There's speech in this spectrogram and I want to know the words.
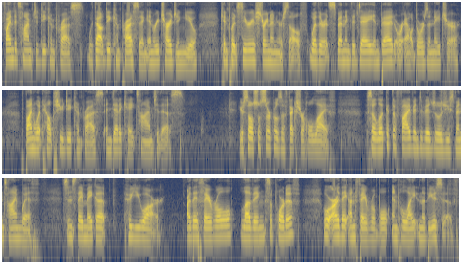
Find the time to decompress. Without decompressing and recharging you can put serious strain on yourself, whether it's spending the day in bed or outdoors in nature. Find what helps you decompress and dedicate time to this. Your social circles affects your whole life. So look at the five individuals you spend time with since they make up who you are. Are they favorable, loving, supportive, or are they unfavorable, impolite, and abusive?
